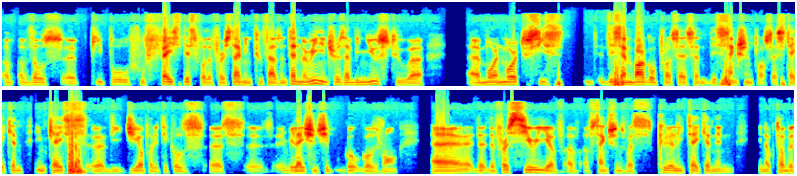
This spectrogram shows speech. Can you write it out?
of, of those uh, people who faced this for the first time in 2010. Marine insurers have been used to uh, uh, more and more to see this embargo process and this sanction process taken in case uh, the geopolitical uh, uh, relationship go, goes wrong. Uh, the, the first series of, of, of, sanctions was clearly taken in, in October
